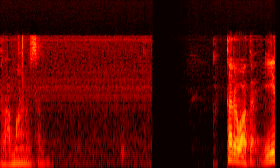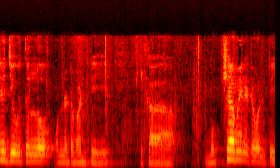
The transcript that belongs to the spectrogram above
రామానుజన్ తరువాత ఈయన జీవితంలో ఉన్నటువంటి ఇక ముఖ్యమైనటువంటి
